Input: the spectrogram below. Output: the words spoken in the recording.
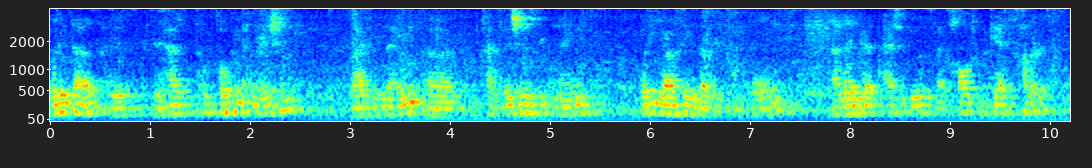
What it does is it has token information like name, uh, translations names, what ERC does it conform, and then you get attributes like how to get colors,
